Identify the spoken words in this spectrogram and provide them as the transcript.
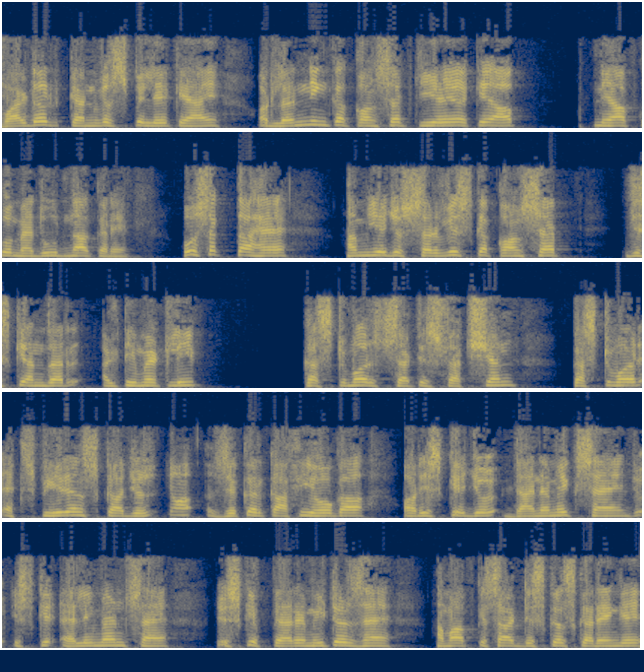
وائڈر کینوس پہ لے کے آئیں۔ اور لرننگ کا کانسیپٹ یہ ہے کہ آپ اپنے آپ کو محدود نہ کریں۔ ہو سکتا ہے ہم یہ جو سروس کا کانسیپٹ جس کے اندر ultimately customer satisfaction customer experience کا جو ذکر کافی ہوگا اور اس کے جو ڈائنمکس ہیں، جو اس کے ایلیمنٹس ہیں، جو اس کے پیرامیٹرز ہیں، ہم آپ کے ساتھ ڈسکس کریں گے۔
